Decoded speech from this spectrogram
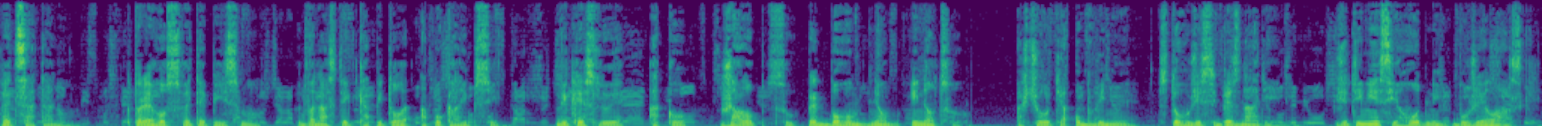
Pred satanom ktorého sväté písmo v 12. kapitole Apokalipsy vykresľuje ako žalobcu pred Bohom dňom i nocou. A z čoho ťa obvinuje? Z toho, že si beznádejný. Že ty nie si hodný Božej lásky.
